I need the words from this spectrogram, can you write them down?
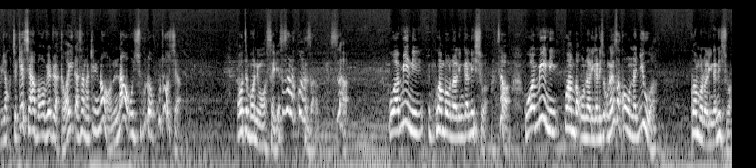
vya, kuchekesha hapa au vitu vya kawaida sana, lakini no, nao ushuhuda wa kutosha wote ambao nimewasaidia. Sasa la kwanza, sawa, huamini kwamba unalinganishwa, sawa, huamini kwamba unalinganishwa. Unaweza kuwa unajua kwamba unalinganishwa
